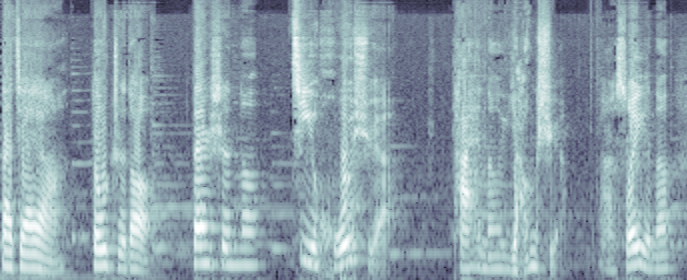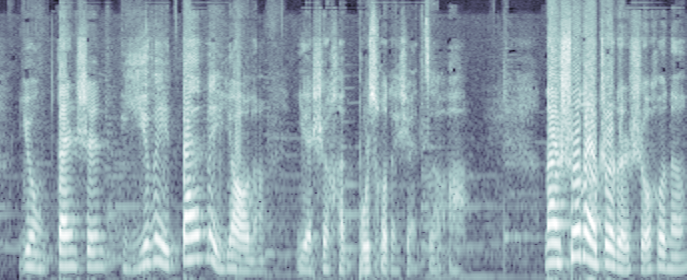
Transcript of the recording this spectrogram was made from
大家呀都知道，丹参呢既活血，它还能养血啊，所以呢，用丹参一味单味药呢也是很不错的选择啊。那说到这儿的时候呢。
